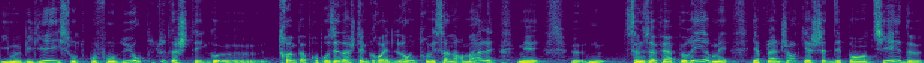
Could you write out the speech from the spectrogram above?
immobiliers, ils sont confondus, on peut tout acheter. Euh, Trump a proposé d'acheter le Groenland, il trouvait ça normal, mais euh, ça nous a fait un peu rire, mais il y a plein de gens qui achètent des pans entiers de,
